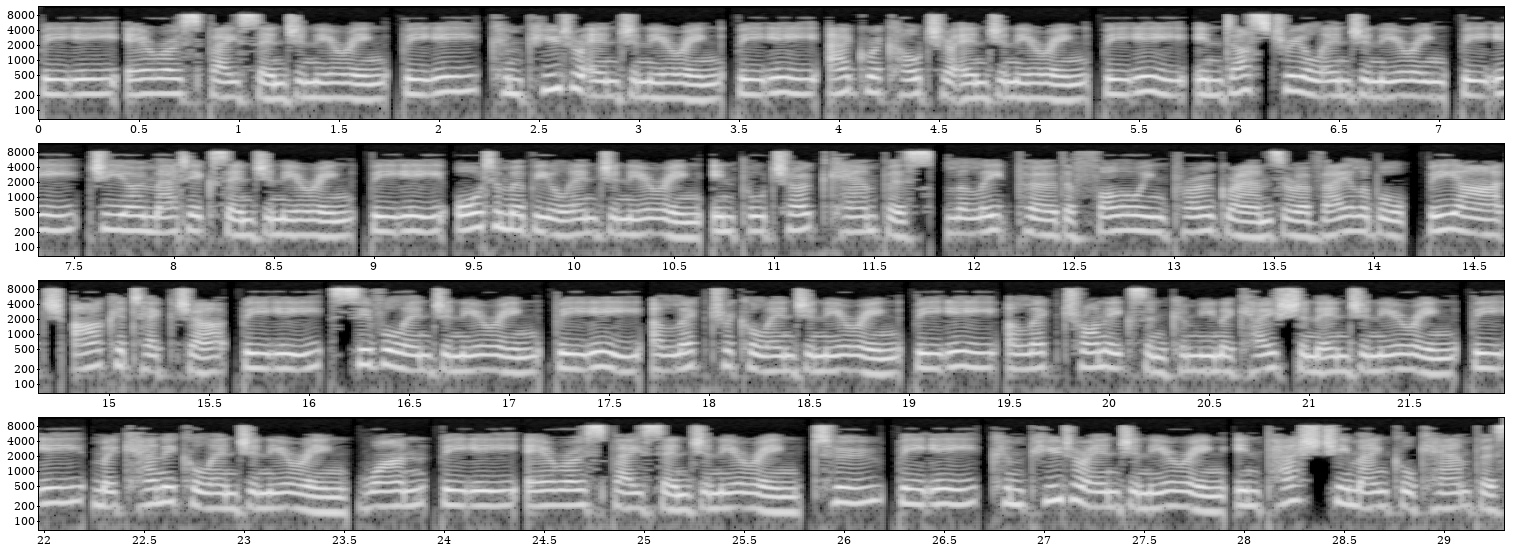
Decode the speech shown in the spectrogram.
BE Aerospace Engineering BE Computer Engineering BE Agriculture Engineering BE Industrial Engineering BE Geomatics Engineering BE Automobile Engineering in Pulchok campus Lalitpur the following programs are available B Arch Architecture BE Civil Engineering BE Electrical Engineering BE Electronics and Communication Communication Engineering BE Mechanical Engineering 1 BE Aerospace Engineering 2 BE Computer Engineering in Paschimanchal campus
